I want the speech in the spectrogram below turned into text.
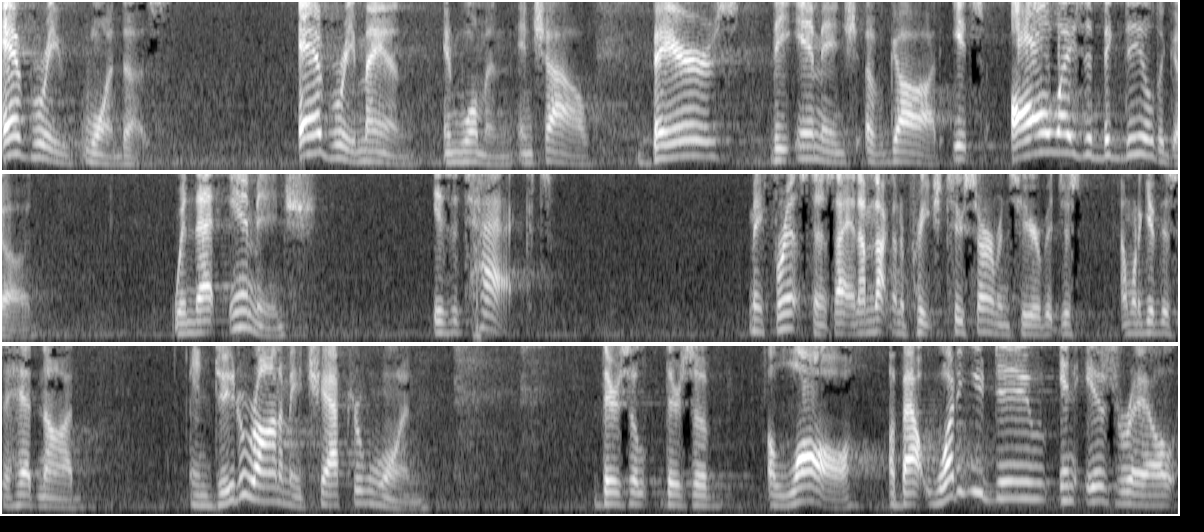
Everyone does. Every man and woman and child bears the image of God. It's always a big deal to God when that image is attacked. I mean, for instance, and I'm not going to preach two sermons here, but just I want to give this a head nod. In Deuteronomy chapter 1, there's a, there's a, a law about what do you do in Israel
